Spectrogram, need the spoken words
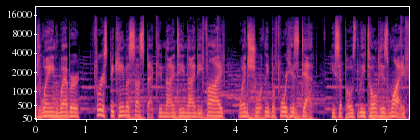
Duane Weber first became a suspect in 1995 when, shortly before his death, he supposedly told his wife,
